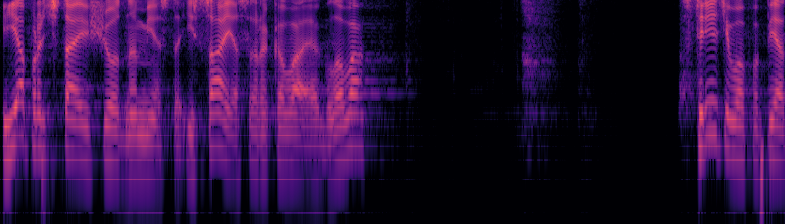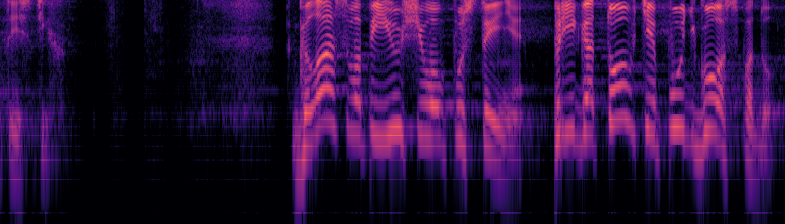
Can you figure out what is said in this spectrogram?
И я прочитаю еще одно место. Исайя, 40 глава, с 3 по 5 стих. «Глаз вопиющего в пустыне, приготовьте путь Господу,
